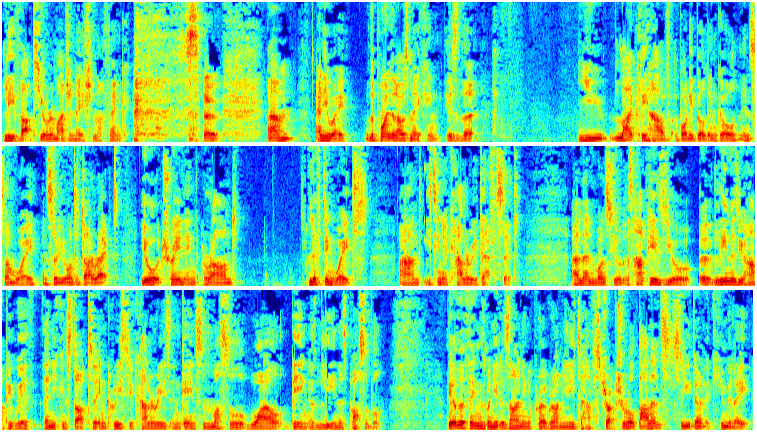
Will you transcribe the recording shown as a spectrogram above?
leave that to your imagination, I think. so, um, anyway, the point that I was making is that you likely have a bodybuilding goal in some way, and so you want to direct your training around lifting weights and eating a calorie deficit. And then once you're as happy as you're uh, lean as you're happy with, then you can start to increase your calories and gain some muscle while being as lean as possible. The other thing is when you're designing a program, you need to have structural balance so you don't accumulate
